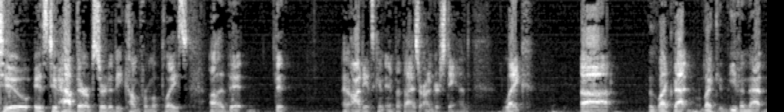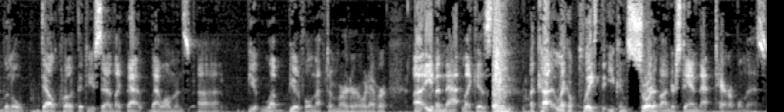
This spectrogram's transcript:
to is to have their absurdity come from a place uh, that that an audience can empathize or understand, like. Uh, like that, like even that little Del quote that you said, like that that woman's uh, be- beautiful enough to murder or whatever. Uh, even that, like, is like a like a place that you can sort of understand that terribleness.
